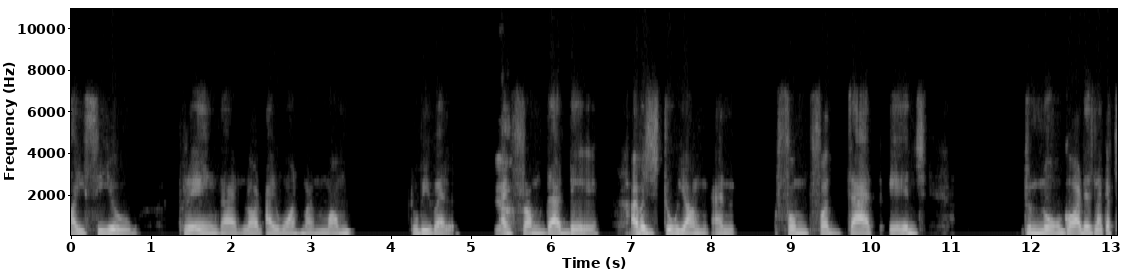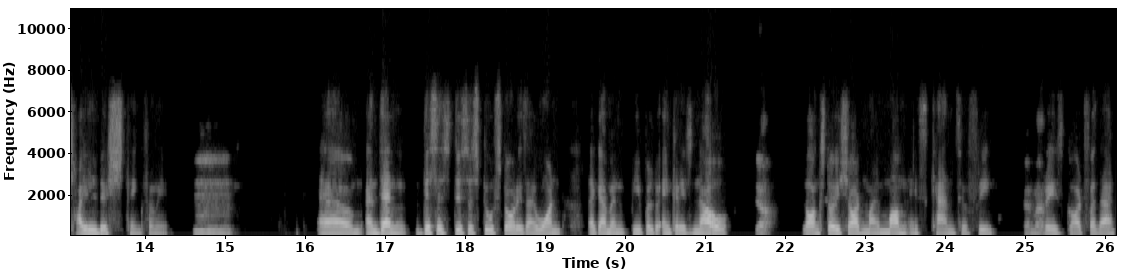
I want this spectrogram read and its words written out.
ICU praying that, Lord, I want my mom to be well. Yeah. And from that day, I was too young. And from for that age, to know God is like a childish thing for me. Mm. Um, and then this is this is two stories I want like I mean people to encourage. Now, Yeah. long story short, my mom is cancer free. Amen. Praise God for that.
